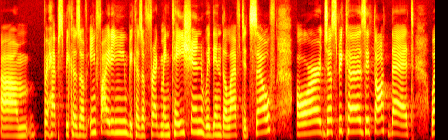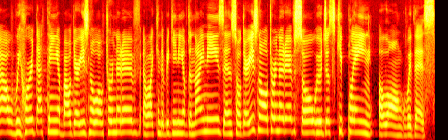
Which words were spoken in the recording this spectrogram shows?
um, perhaps because of infighting, because of fragmentation within the left itself, or just because they thought that, well, we heard that thing about there is no alternative, uh, like in the beginning of the 90s, and so there is no alternative, so we'll just keep playing along with this.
